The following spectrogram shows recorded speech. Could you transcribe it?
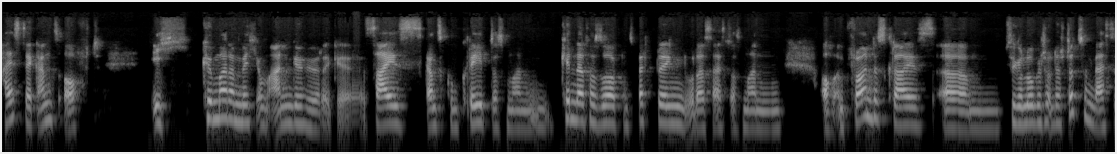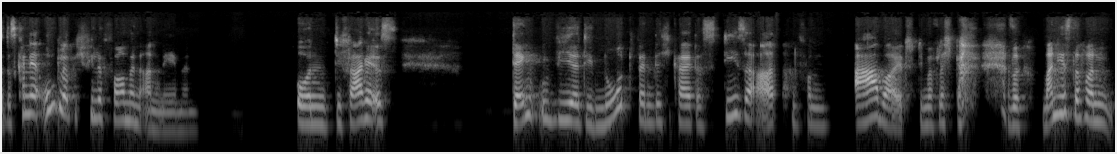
heißt ja ganz oft, ich kümmere mich um Angehörige. Sei es ganz konkret, dass man Kinder versorgt, ins Bett bringt oder sei es, dass man auch im Freundeskreis ähm, psychologische Unterstützung leistet. Das kann ja unglaublich viele Formen annehmen. Und die Frage ist, denken wir die Notwendigkeit, dass diese Arten von Arbeit, die man vielleicht gar, also manches davon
